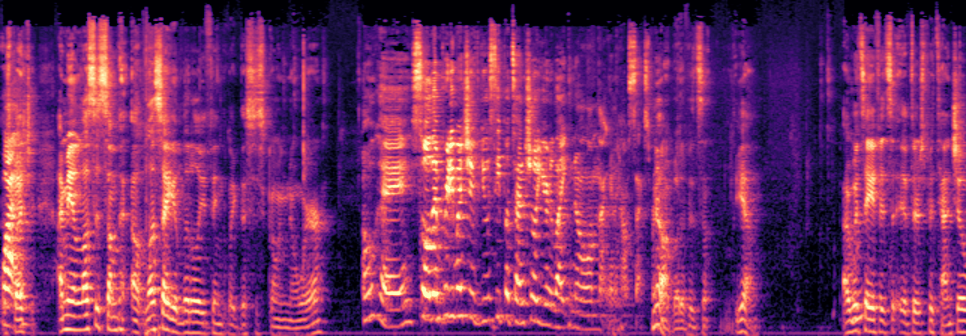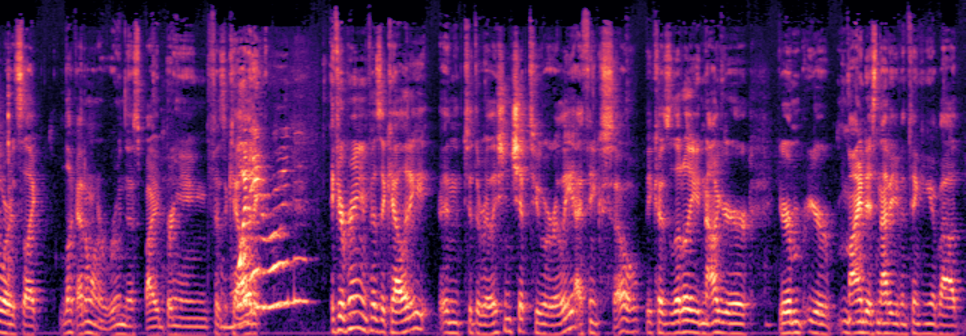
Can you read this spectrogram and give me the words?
Why? Especially- I mean, unless it's something. Unless I literally think like this is going nowhere. Okay, so then pretty much if you see potential, you're like, no, I'm not gonna have sex right No, now. but if it's yeah, I would hmm? say if it's if there's potential where it's like, look, I don't want to ruin this by bringing physicality. Would it ruin it? If you're bringing physicality into the relationship too early, I think so because literally now your your your mind is not even thinking about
